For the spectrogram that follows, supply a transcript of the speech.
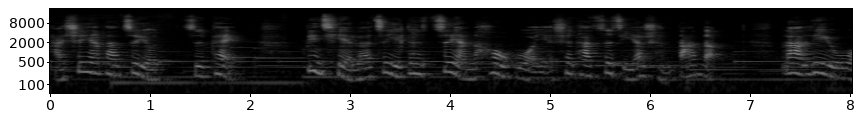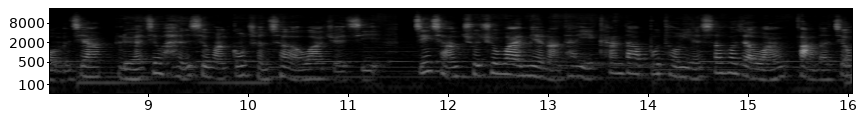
还是让他自由支配。并且呢，这一个自然的后果也是他自己要承担的。那例如我们家女儿就很喜欢工程车和挖掘机，经常出去外面呢，她一看到不同颜色或者玩法的就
